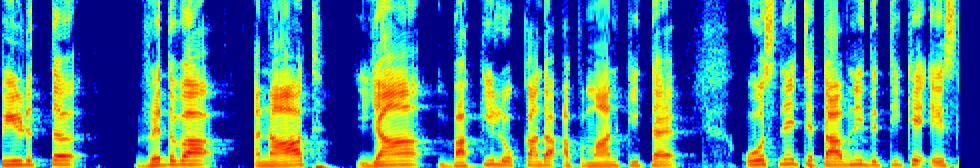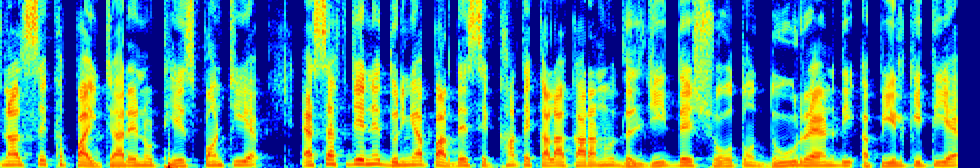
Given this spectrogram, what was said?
ਪੀੜਤ ਵਿਧਵਾ, ਅਨਾਥ ਜਾਂ ਬਾਕੀ ਲੋਕਾਂ ਦਾ ਅਪਮਾਨ ਕੀਤਾ ਹੈ। ਉਸ ਨੇ ਚੇਤਾਵਨੀ ਦਿੱਤੀ ਕਿ ਇਸ ਨਾਲ ਸਿੱਖ ਭਾਈਚਾਰੇ ਨੂੰ ਠੇਸ ਪਹੁੰਚੀ ਹੈ। ਐਸਐਫਜੇ ਨੇ ਦੁਨੀਆ ਭਰ ਦੇ ਸਿੱਖਾਂ ਤੇ ਕਲਾਕਾਰਾਂ ਨੂੰ ਦਲਜੀਤ ਦੇ ਸ਼ੋਅ ਤੋਂ ਦੂਰ ਰਹਿਣ ਦੀ ਅਪੀਲ ਕੀਤੀ ਹੈ।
